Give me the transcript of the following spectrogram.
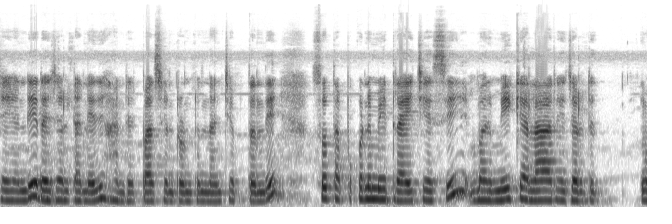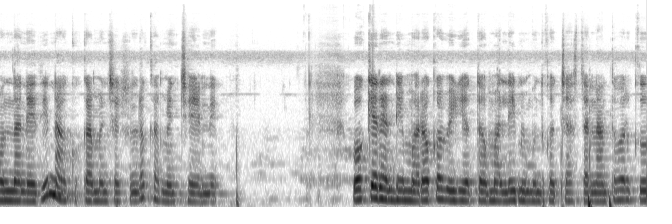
చేయండి. రిజల్ట్ అనేది హండ్రెడ్ పర్సెంట్ ఉంటుందని చెప్తుంది. సో తప్పకుండా మీరు ట్రై చేసి మరి మీకు ఎలా రిజల్ట్ ఉందనేది నాకు కమెంట్ సెక్షన్లో కమెంట్ చేయండి. ఓకేనండి మరొక వీడియోతో మళ్ళీ మీ ముందుకు వచ్చేస్తాను. అంతవరకు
